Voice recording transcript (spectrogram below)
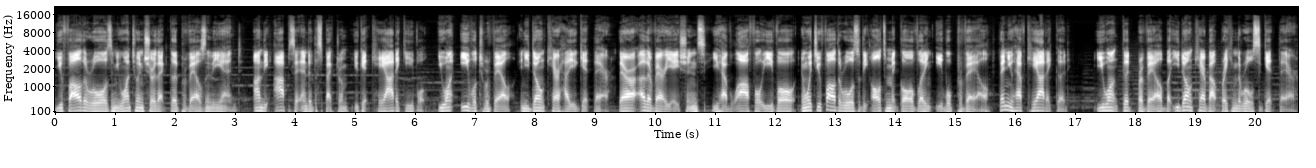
You follow the rules and you want to ensure that good prevails in the end. On the opposite end of the spectrum, you get chaotic evil. You want evil to prevail, and you don't care how you get there. There are other variations. You have lawful evil, in which you follow the rules with the ultimate goal of letting evil prevail. Then you have chaotic good. You want good to prevail, but you don't care about breaking the rules to get there.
